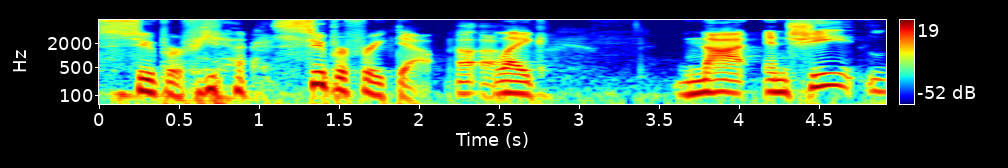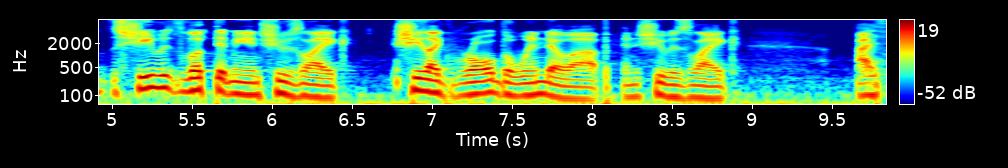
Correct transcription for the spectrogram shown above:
super, yeah, super freaked out. Uh-uh. Like not, and she she was looked at me and she was like, she like rolled the window up and she was like, I th-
